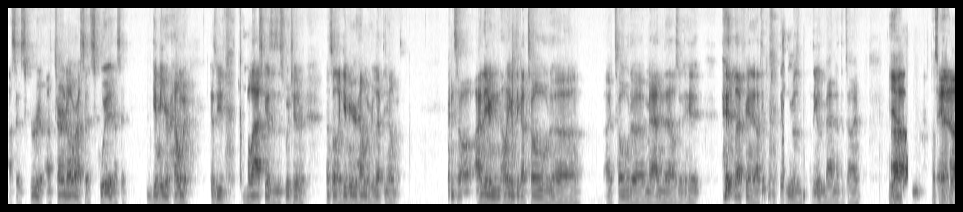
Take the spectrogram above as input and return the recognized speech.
I said, screw it. I turned over. I said, squid. I said, give me your helmet because he Velazquez is a switch hitter. And so I was like, give me your helmet, your lefty helmet. And so I didn't even I don't even think I told uh I told uh Maddon that I was gonna hit hit left handed. I think I think he was I think it was Maddon at the time. Yeah. Um, and, uh,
